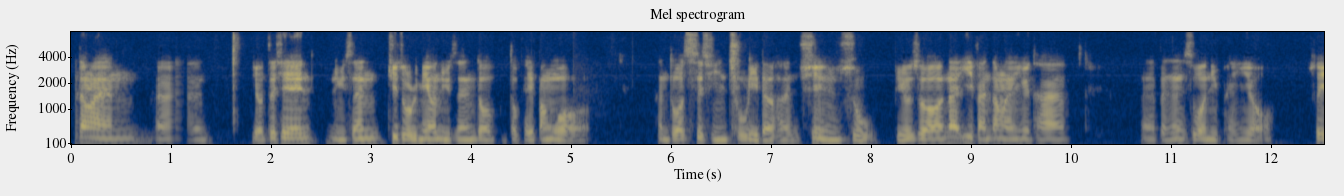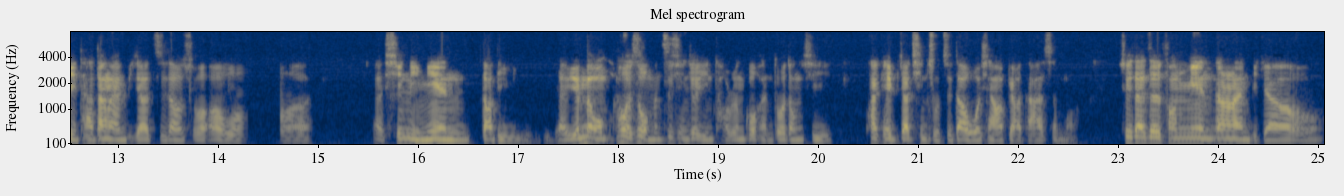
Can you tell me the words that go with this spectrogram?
当然，嗯、呃，有这些女生剧组里面有女生都都可以帮我很多事情处理得很迅速。比如说，那一凡当然因为她呃本身是我女朋友，所以她当然比较知道说哦，我我呃心里面到底呃原本我们或者是我们之前就已经讨论过很多东西。他可以比较清楚知道我想要表达什么，所以在这方面当然比较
